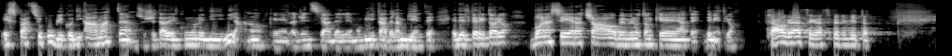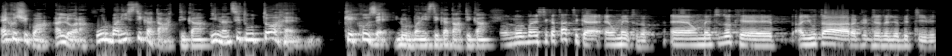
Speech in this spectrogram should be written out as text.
e spazio pubblico di Amat, società del comune di Milano, che è l'agenzia delle mobilità, dell'ambiente e del territorio. Buonasera, ciao, benvenuto anche a te Demetrio. Ciao, grazie, grazie per l'invito. Eccoci qua. Allora, urbanistica tattica. Innanzitutto, eh, che cos'è l'urbanistica tattica? L'urbanistica tattica è un metodo, è un metodo che aiuta a raggiungere degli obiettivi.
